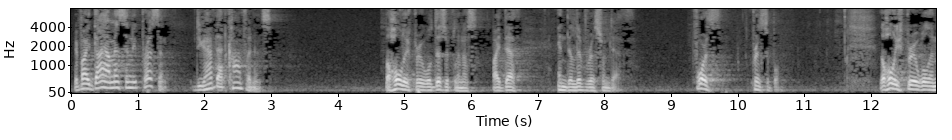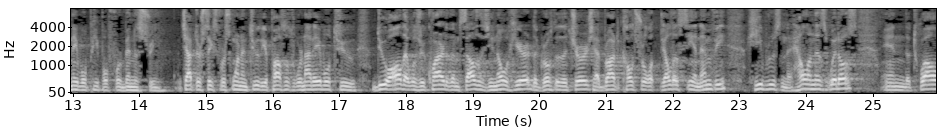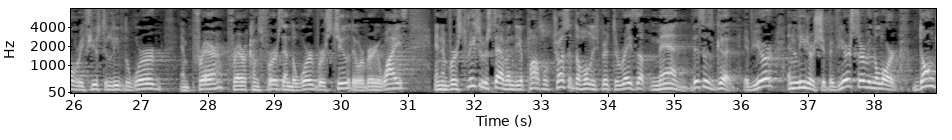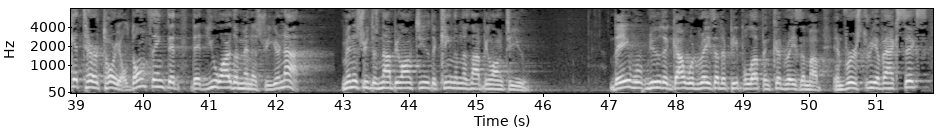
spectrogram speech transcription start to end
If I die, I'm instantly present. Do you have that confidence? The Holy Spirit will discipline us by death and deliver us from death. Fourth principle. The Holy Spirit will enable people for ministry. In chapter 6, verse 1 and 2, the apostles were not able to do all that was required of themselves. As you know here, the growth of the church had brought cultural jealousy and envy. Hebrews and the Hellenist widows. And the 12 refused to leave the word and prayer. Prayer comes first and the word, verse 2. They were very wise. And in verse 3 through 7, the apostles trusted the Holy Spirit to raise up men. This is good. If you're in leadership, if you're serving the Lord, don't get territorial. Don't think that, that you are the ministry. You're not. Ministry does not belong to you. The kingdom does not belong to you. They knew that God would raise other people up and could raise them up. In verse 3 of Acts 6,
